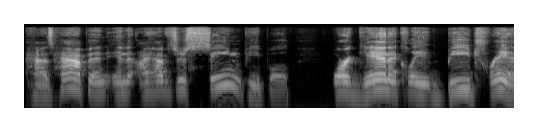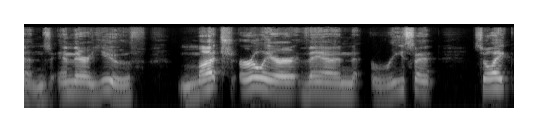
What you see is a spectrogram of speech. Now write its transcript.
has happened in that I have just seen people organically be trans in their youth much earlier than recent so like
